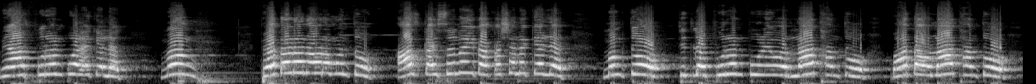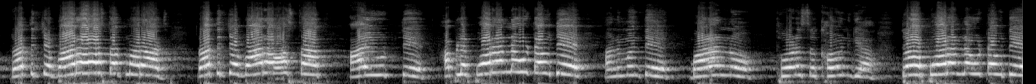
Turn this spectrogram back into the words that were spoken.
मी आज पुरणपोळ्या केल्यात. मग फेताडा नवरा म्हणतो आज काय सण आहे का? कशाला केल्यात? मग तो तिथल्या पुरणपोळीवर लाथ आणतो भातावर लाथ आणतो रात्रीच्या बारा वाजतात महाराज रात्रीच्या बारा वाजतात आई उठते आपल्या पोरांना उठवते आणि म्हणते बाळांनो थोडस खाऊन घ्या तेव्हा पोरांना उठवते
